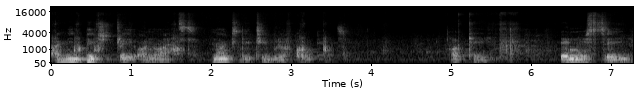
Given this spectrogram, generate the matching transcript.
I mean page 3 onwards not the table of contents. Okay then we save.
